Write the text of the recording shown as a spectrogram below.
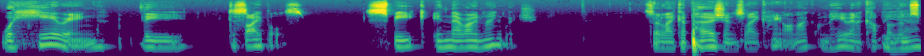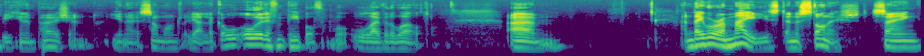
were hearing the disciples speak in their own language. So, like a Persian's, like, hang on, I'm hearing a couple of them speaking in Persian. You know, someone, yeah, look, all, all the different people from all, all over the world. Um, and they were amazed and astonished, saying,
